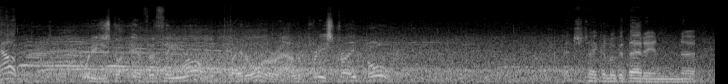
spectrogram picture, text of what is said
Out. Well, he just got everything wrong and played all around a pretty straight ball. Let's take a look at that in. Uh,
